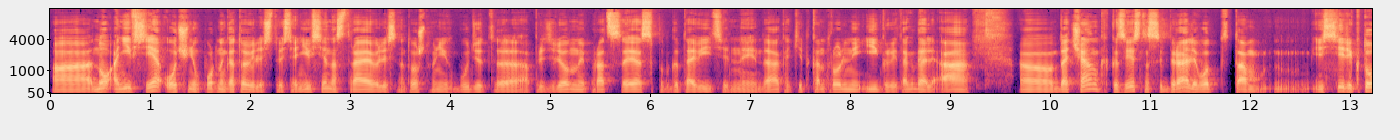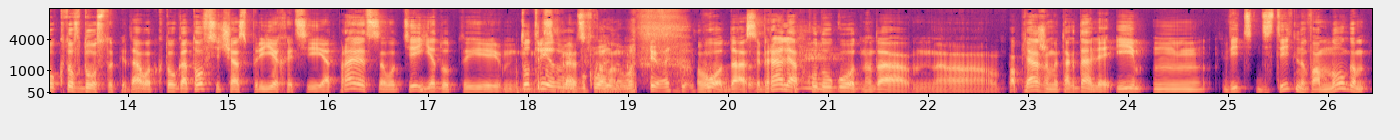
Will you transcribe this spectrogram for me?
а, но они все очень упорно готовились, то есть они все настраивались на то, что у них будет э, определенный процесс подготовительный, да, какие-то контрольные игры и так далее. А э, датчан, как известно, собирали вот там из серии кто, кто в доступе, да, вот кто готов сейчас приехать и отправиться, вот те едут и... Тут резвые буквально. Вот, да, собирали откуда угодно, да, э, по пляжам и так далее. И ведь действительно во многом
